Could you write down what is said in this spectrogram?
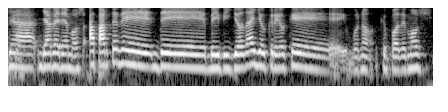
Ya, ya veremos. Aparte de, de Baby Yoda, yo creo que, bueno, que podemos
